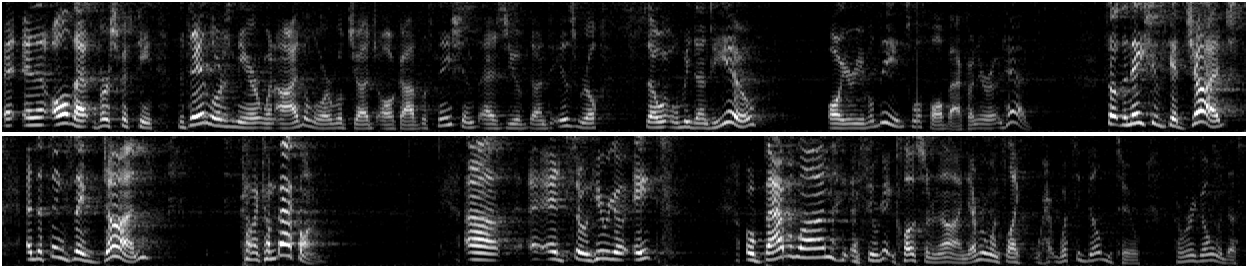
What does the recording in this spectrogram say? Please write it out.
and, then all that, verse 15 the day of the Lord is near when I, the Lord, will judge all godless nations as you have done to Israel, so it will be done to you. All your evil deeds will fall back on your own heads. So the nations get judged, and the things they've done kind of come back on them. Uh, and so here we go, eight. Oh, Babylon. See, we're getting closer to nine. Everyone's like, what's he building to? Where are we going with this?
